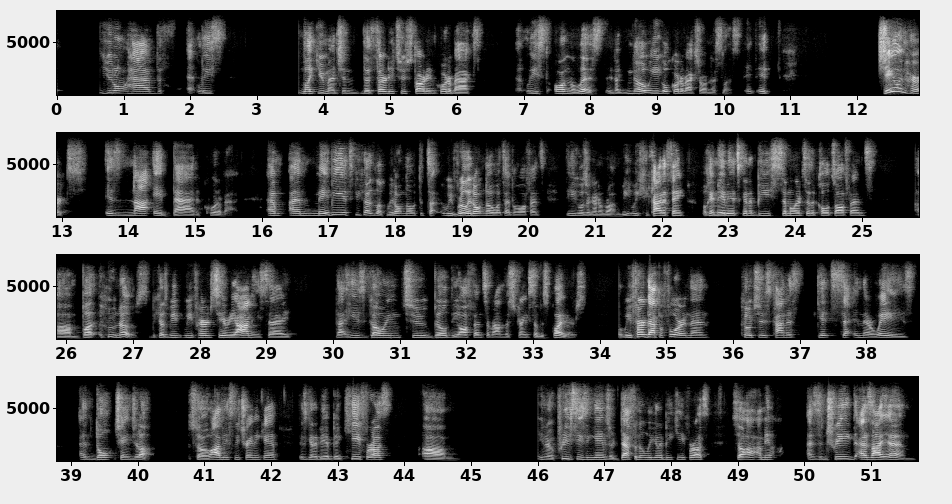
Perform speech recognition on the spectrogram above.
you don't have the at least like you mentioned, the 32 starting quarterbacks, at least on the list, like no Eagle quarterbacks are on this list. It, it Jalen Hurts is not a bad quarterback. And, and maybe it's because look, we don't know what the t- we really don't know what type of offense the Eagles are going to run. We we kind of think, okay, maybe it's going to be similar to the Colts offense, um, but who knows? Because we we've heard Sirianni say that he's going to build the offense around the strengths of his players. But we've heard that before, and then coaches kind of get set in their ways and don't change it up. So obviously, training camp is going to be a big key for us. Um, you know, preseason games are definitely going to be key for us. So I, I mean, as intrigued as I am,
